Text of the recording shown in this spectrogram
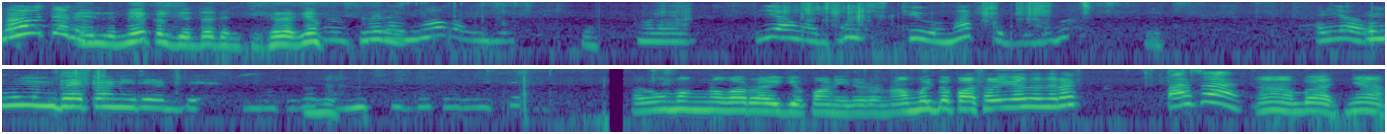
ન આવતા ને એટલે મેં કરી દો દાદાજી ઘરે કેમ ઘણા ન આવી ગયો મારા એ અમાર ભૂલ થયો માફ કરી દો હેલો ઉમંગભાઈ પાણી રેડ દે. હવે ઉમંગ નો વારો આવી ગયો પાણી રેડવાનો અમુલ બે પાછળ ગયા હતા જરાક? પાછા હા બસ ન્યા.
